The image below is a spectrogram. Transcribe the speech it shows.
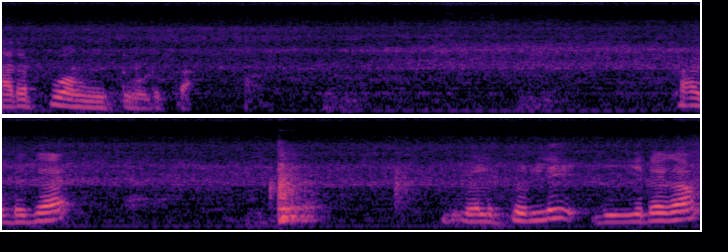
അരപ്പും അങ്ങ് ഇട്ട് കൊടുക്കാം. കടുക് വെളുത്തുള്ളി ജീരകം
